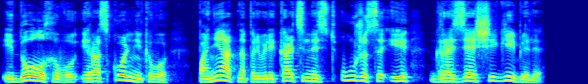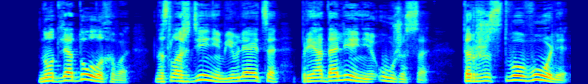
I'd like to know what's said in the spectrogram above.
и Долохову, и Раскольникову, понятна привлекательность ужаса и грозящей гибели. Но для Долохова наслаждением является преодоление ужаса, торжество воли,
